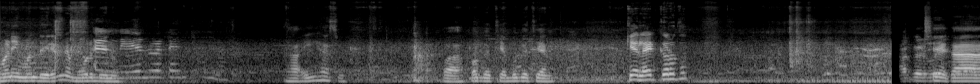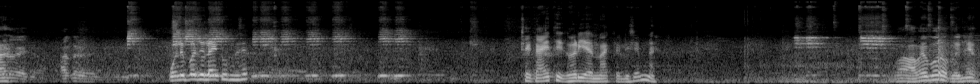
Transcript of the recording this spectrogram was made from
મણિ મંદિર એમ ને મોરબીનું. હા ઈ હાસું. વાહ પગથિયા બગથિયા ક્યાં લાઈટ કરો તો? આગળ છે કા? આગળ ઓલી બાજુ લાઈટ છે? ઠીક અહીંથી ઘડિયાળ નાખેલી છે એમ ને? વાહ હવે બરોબર લ્યો.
